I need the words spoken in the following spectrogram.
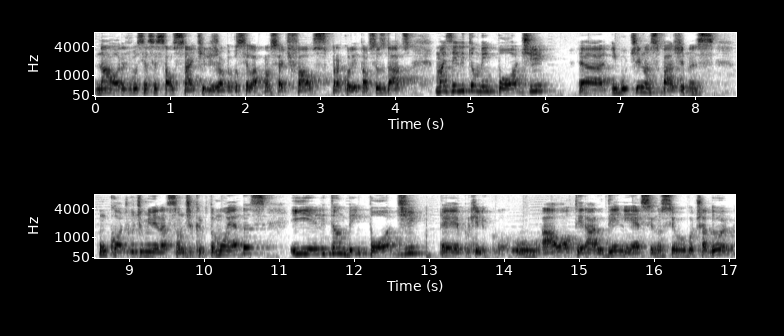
na hora de você acessar o site. Ele joga você lá para um site falso para coletar os seus dados, mas ele também pode uh, embutir nas páginas um código de mineração de criptomoedas e ele também pode, é, porque ele, o, ao alterar o DNS no seu roteador,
